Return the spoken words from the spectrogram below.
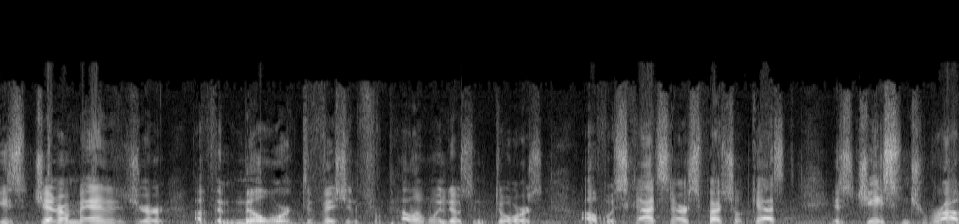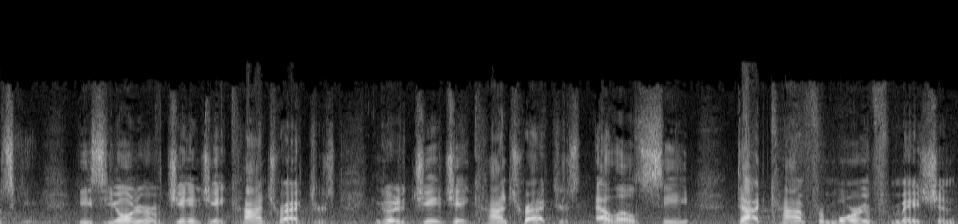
He's general manager of the millwork division for Pella Windows and Doors of Wisconsin. Our special guest is Jason Jabrowski. He's the owner of J&J Contractors. You can go to jjcontractorsllc.com for more information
